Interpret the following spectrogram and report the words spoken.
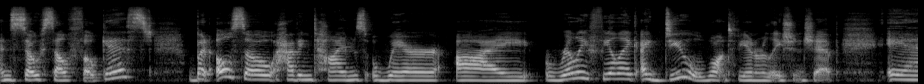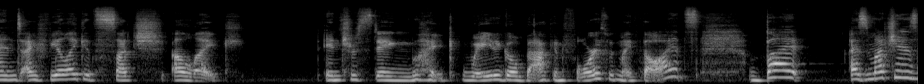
and so self focused, but also having times where I really feel like I do want to be in a relationship. And I feel like it's such a like, interesting like way to go back and forth with my thoughts but as much as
